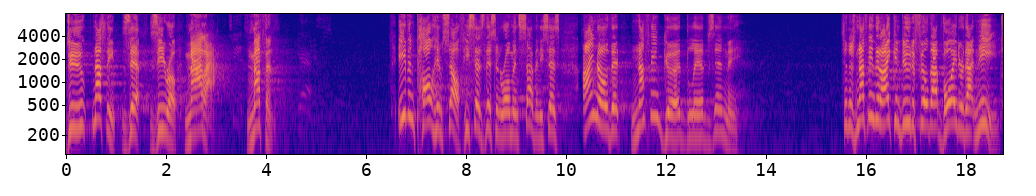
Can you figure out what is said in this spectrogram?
do nothing. Zip, zero, nada, nothing. Even Paul himself, he says this in Romans 7. He says, I know that nothing good lives in me. So there's nothing that I can do to fill that void or that need.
